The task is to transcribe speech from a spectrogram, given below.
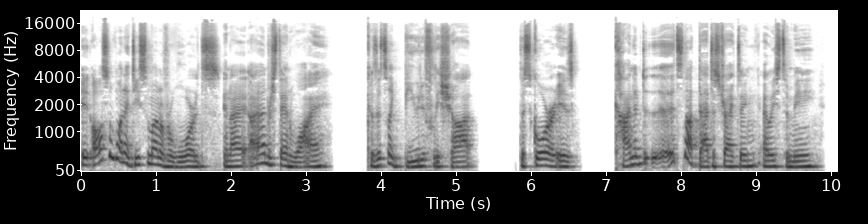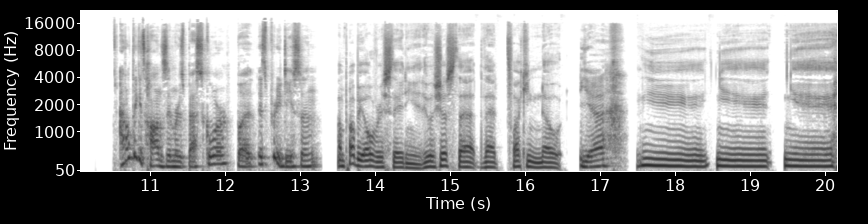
It also won a decent amount of rewards, and I, I understand why. Because it's like beautifully shot. The score is kind of, it's not that distracting, at least to me. I don't think it's Hans Zimmer's best score, but it's pretty decent. I'm probably overstating it. It was just that that fucking note. Yeah. Yeah, yeah, yeah.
